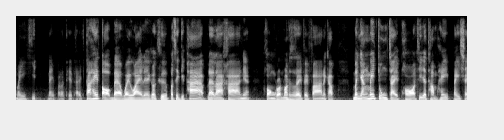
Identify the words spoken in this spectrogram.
ไม่ฮิตในประเทศไทย ถ้าให้ตอบแบบไวๆเลยก็คือประสิทธิภาพและราคาเนี่ยของรถมอเตอร์ไซค์ไฟฟ้านะครับมันยังไม่จูงใจพอที่จะทำให้ไปใช้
